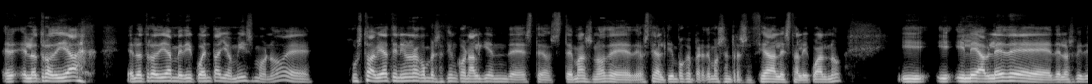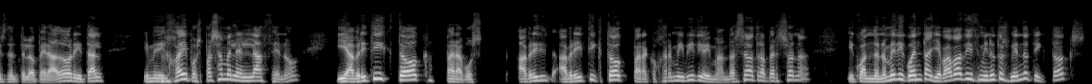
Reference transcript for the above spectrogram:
el, el otro día, el otro día me di cuenta yo mismo, ¿no? Justo había tenido una conversación con alguien de estos temas, ¿no? De, de hostia, el tiempo que perdemos en redes sociales, tal y cual, ¿no? Y, y- y le hablé de, de los vídeos del teleoperador y tal. Y me dijo, ay, pues pásame el enlace, ¿no? Y abrí TikTok para buscar. Abrí, abrí TikTok para coger mi vídeo y mandárselo a otra persona. Y cuando no me di cuenta, llevaba 10 minutos viendo TikToks.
